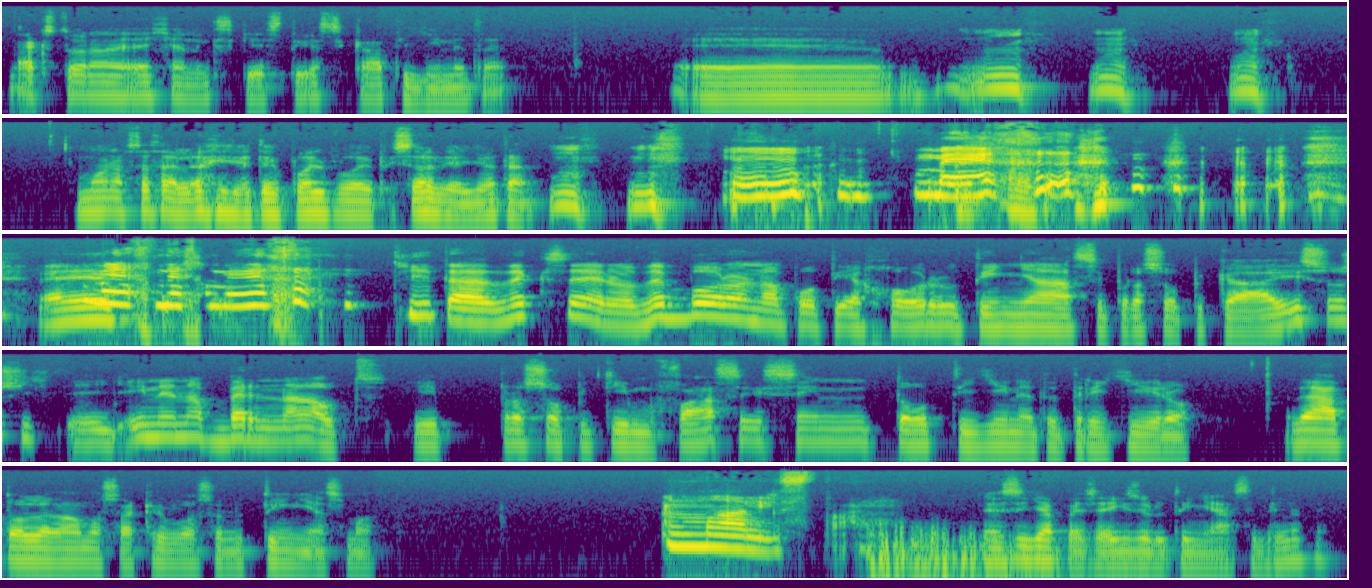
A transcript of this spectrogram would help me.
Εντάξει, τώρα έχει ανοίξει και η εστίαση, κάτι γίνεται. Ε, μ, μ, μ. Μόνο αυτό θα λέω για το υπόλοιπο επεισόδιο, Γιώτα. Μ, μ. Μεχ, Ε, μεχ, μεχ, μεχ. Κοίτα, δεν ξέρω. Δεν μπορώ να πω ότι έχω ρουτινιάσει προσωπικά. Ίσως είναι ένα burnout η προσωπική μου φάση συν το ότι γίνεται τριγύρω. Δεν θα το έλεγα όμως ακριβώς ρουτίνιασμα. Μάλιστα. Εσύ για πες, έχεις ρουτινιάσει δηλαδή;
